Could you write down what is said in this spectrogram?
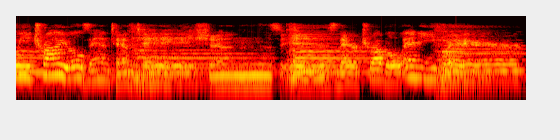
we trials and temptations? Is there trouble anywhere?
